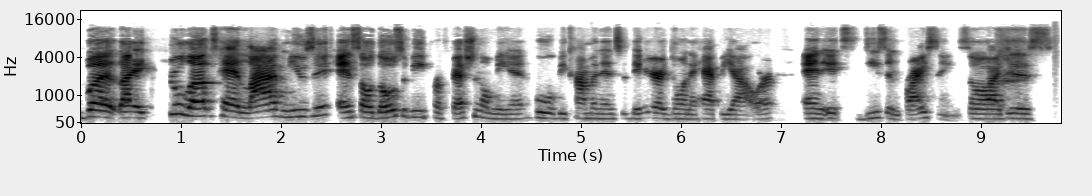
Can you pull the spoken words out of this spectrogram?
But like Truluck's had live music, and so those would be professional men who would be coming into there doing a happy hour, and it's decent pricing. So I just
